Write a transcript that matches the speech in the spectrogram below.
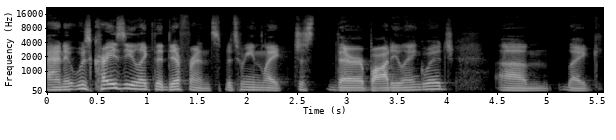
and it was crazy, like the difference between like just their body language, um, like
